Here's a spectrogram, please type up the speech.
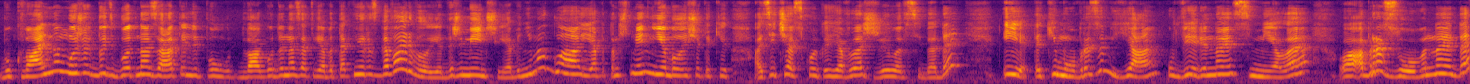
буквально, может быть, год назад или пол, два года назад я бы так не разговаривала, я даже меньше, я бы не могла, я, потому что у меня не было еще таких, а сейчас сколько я вложила в себя, да, и таким образом я уверенная, смелая, а, образованная, да,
